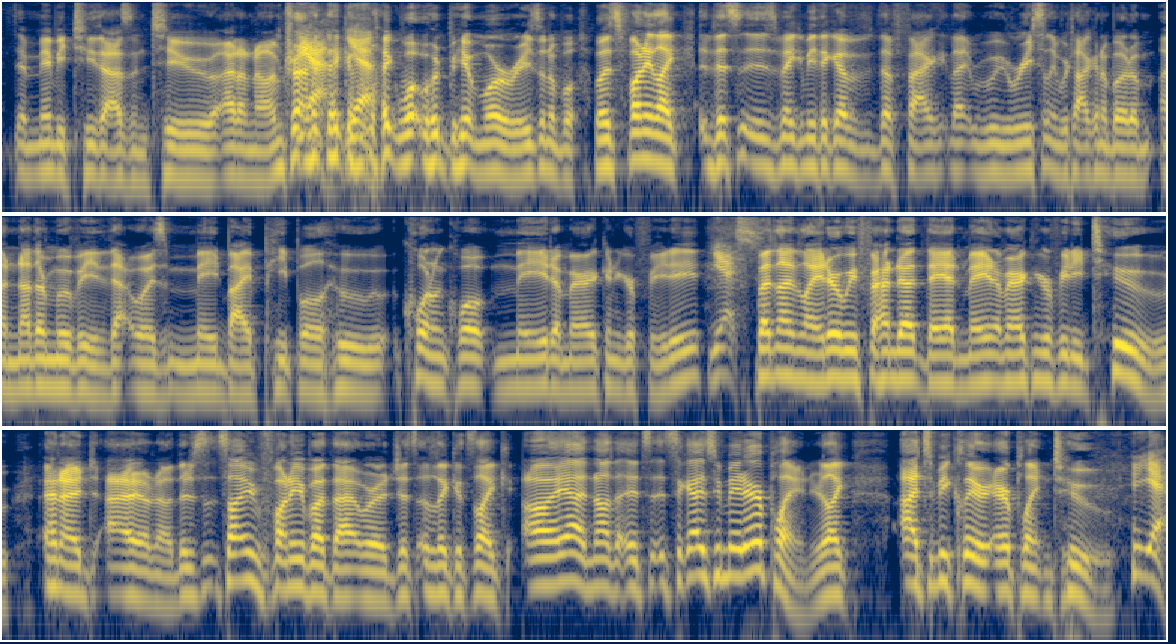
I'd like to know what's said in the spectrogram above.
I- maybe 2002. I don't know. I'm trying Yeah, to think yeah. of like what would be a more reasonable. But it's funny. Like this is making me think of the fact that we recently were talking about a, another movie that was made by people who quote unquote made American Graffiti. Yes. But then later we found out they had made American Graffiti 2, and I I don't know. There's something funny about that where it just like it's like oh yeah no it's it's the guys who made Airplane. You're like. Uh, to be clear, Airplane 2. Yeah,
